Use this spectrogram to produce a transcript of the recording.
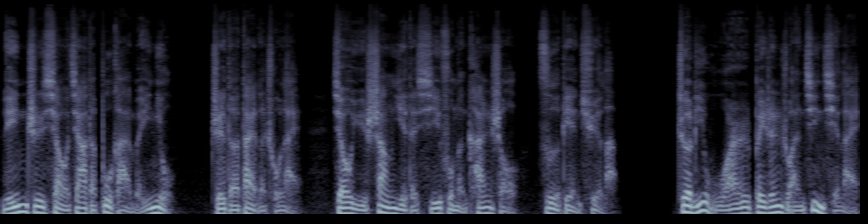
林之孝家的不敢违拗，只得带了出来，交与上夜的媳妇们看守，自便去了。这里五儿被人软禁起来，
